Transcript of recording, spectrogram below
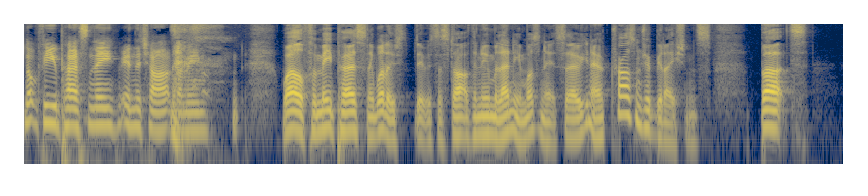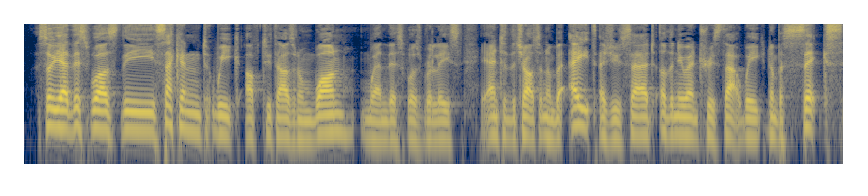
Not for you personally in the charts. I mean, Well, for me personally, well, it was, it was the start of the new millennium, wasn't it? So, you know, trials and tribulations. But, so yeah, this was the second week of 2001 when this was released. It entered the charts at number eight, as you said. Other new entries that week. Number six,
